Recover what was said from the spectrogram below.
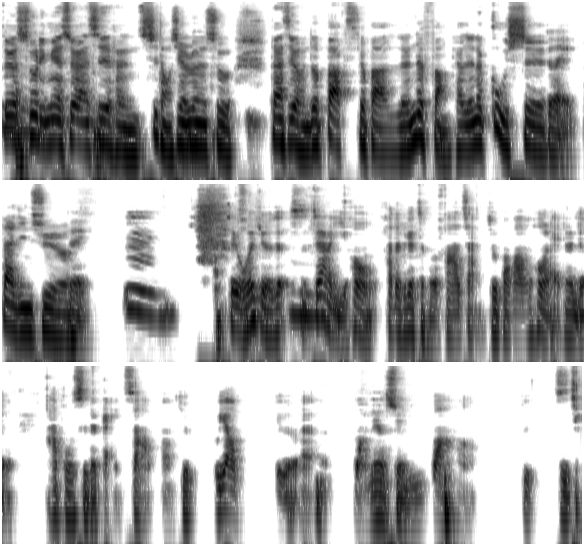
这个书里面虽然是很系统性的论述，但是有很多 box 就把人的访谈、人的故事对带进去了。对，嗯，所以我会觉得是这样。以后它的这个整个发展，就包括后来那个大波斯的改造啊，就不要这个呃往那个水泥化哦，就只讲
